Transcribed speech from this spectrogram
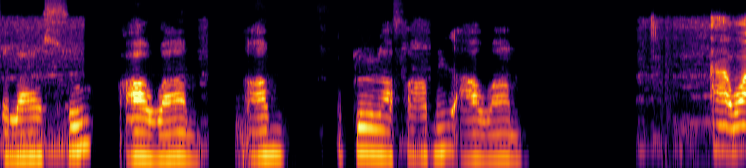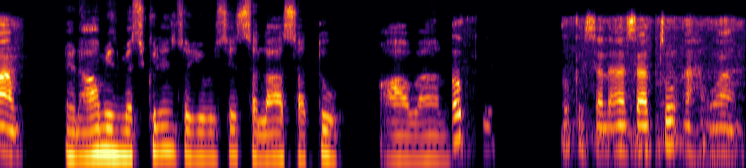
ثلاث أعوام عام. plural of عام أعوام عوام. And arm is masculine, so you will say salasatu awam. Okay. Okay, salasatu awam.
